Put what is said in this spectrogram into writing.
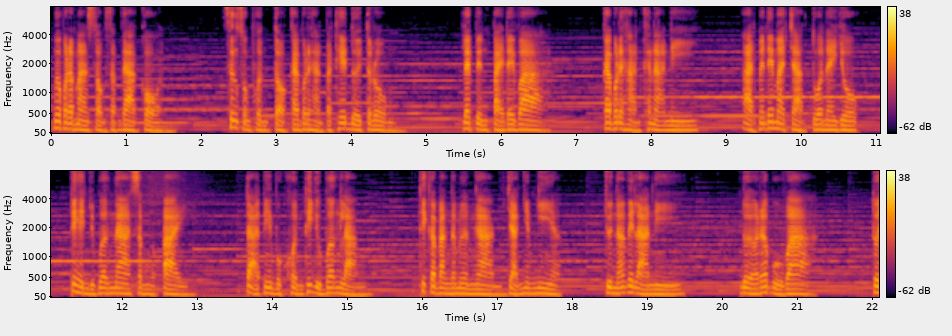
เมื่อประมาณสองสัปดาห์ก่อน ซึ่งส่งผลต่อการบริหารประเทศโดยตรง และเป็นไปได้ว่า การบริหารขณะนี้ อาจไม่ได้มาจากตัวนายกที่เห็นอยู่เบื้องหน้าเสมอไป แต่อาจมีบุคคลที่อยู่เบื้องหลัง ที่กำลังดำเนินงานอย่างเงียบๆจนณเวลานี้ โดยระบุว่า ตัว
